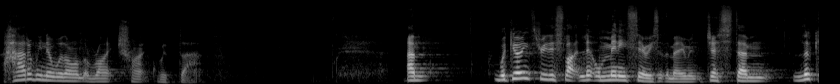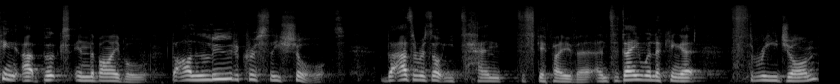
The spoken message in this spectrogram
how do we know whether we're on the right track with that? Um, we're going through this like little mini series at the moment, just um, looking at books in the Bible that are ludicrously short, that as a result you tend to skip over. And today we're looking at 3 John.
